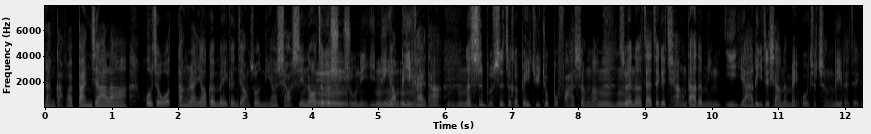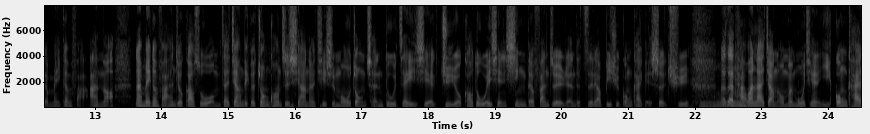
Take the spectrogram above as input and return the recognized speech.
然赶快搬家啦，或者我当然要跟梅根讲说，你要小心哦，这个叔叔你一定要避开他，那是不是这个悲剧就不发生了？所以呢，在这个强大的民意压力之下呢，美国就成立了这个梅根法案啊。那梅根法案就告诉我们在这样的一个状况之下呢，其实某种程度这一些具有高度危险性的犯罪人的资料必须公开给社。社区，那在台湾来讲呢，我们目前以公开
